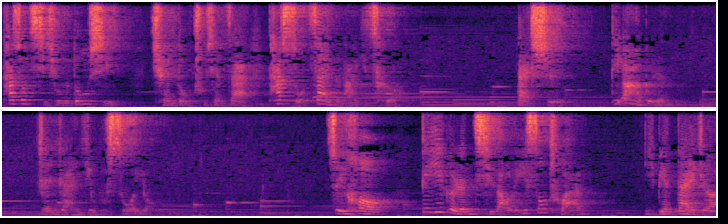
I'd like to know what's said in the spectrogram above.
他所祈求的东西全都出现在他所在的那一侧。但是，第二个人仍然一无所有。最后，第一个人祈祷了一艘船，以便带着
